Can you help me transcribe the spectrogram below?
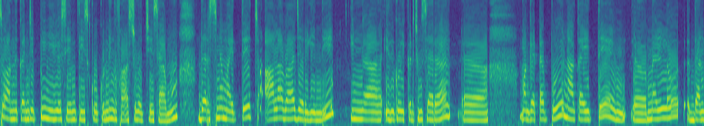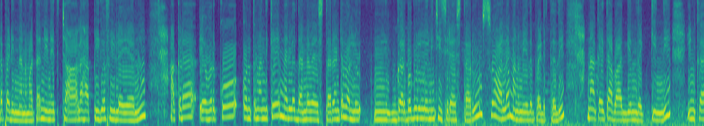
సో అందుకని చెప్పి వీడియోస్ ఏం తీసుకోకుండా ఇంకా ఫాస్ట్గా వచ్చేసాము. దర్శనం అయితే చాలా బాగా జరిగింది. ఇంకా ఇదిగో ఇక్కడ చూసారా? మా గెటప్ నాకైతే ఆ, మెల్లో దండ పడింది అనమాట నేనైతే చాలా హ్యాపీగా ఫీల్ అయ్యాను. అక్కడ ఎవరికో కొంతమందికే మెల్ల దండ వేస్తారు. అంటే వాళ్ళు గర్భగుడిలో నుంచి ఇసిరేస్తారు సో అలా మన మీద పడుతుంది. నాకైతే ఆ భాగ్యం దక్కింది. ఇంకా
